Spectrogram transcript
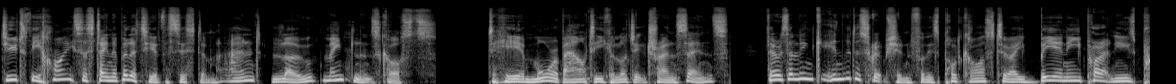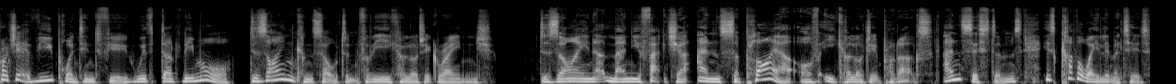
due to the high sustainability of the system and low maintenance costs. To hear more about Ecologic Transcends, there is a link in the description for this podcast to a B&E Product News Project Viewpoint interview with Dudley Moore, design consultant for the Ecologic range. Design, manufacture and supplier of Ecologic products and systems is Coverway Limited,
